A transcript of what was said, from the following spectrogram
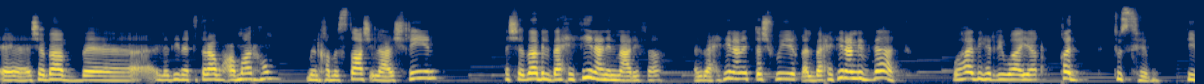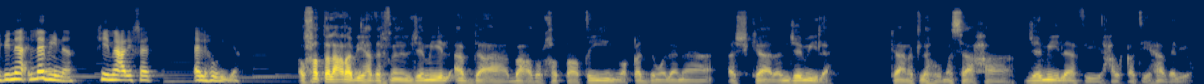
آه، شباب آه، الذين تتراوح أعمارهم من 15 إلى 20 الشباب الباحثين عن المعرفة الباحثين عن التشويق الباحثين عن الذات. وهذه الرواية قد تسهم في بناء لبنة في معرفة الهوية. الخط العربي هذا الفن الجميل أبدع بعض الخطاطين وقدموا لنا أشكالا جميلة. كانت له مساحة جميلة في حلقة هذا اليوم.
